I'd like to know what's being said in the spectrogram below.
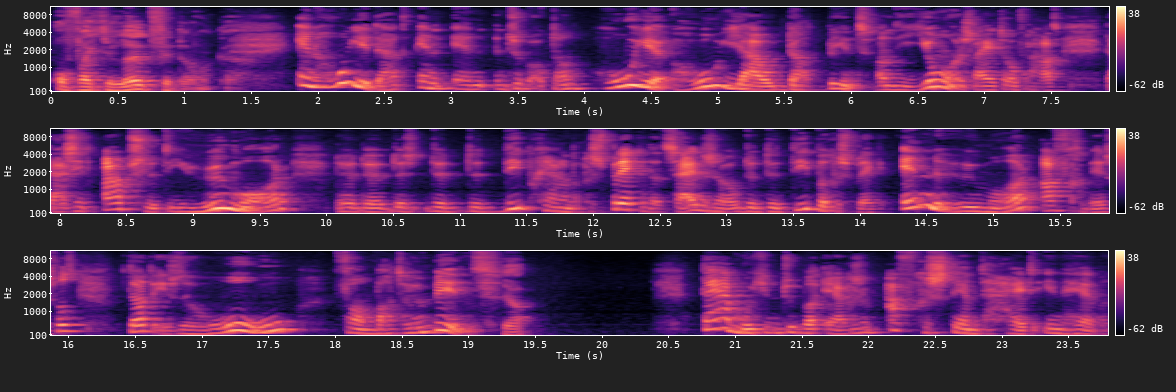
Of wat je leuk vindt aan elkaar. En hoe je dat, en, en natuurlijk ook dan hoe, je, hoe jou dat bindt. Want die jongens waar je het over had, daar zit absoluut die humor, de, de, de, de, de diepgaande gesprekken, dat zeiden ze ook, de, de diepe gesprekken en de humor afgewisseld. Dat is de hoe van wat hun bindt. Ja. Daar moet je natuurlijk wel ergens een afgestemdheid in hebben.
